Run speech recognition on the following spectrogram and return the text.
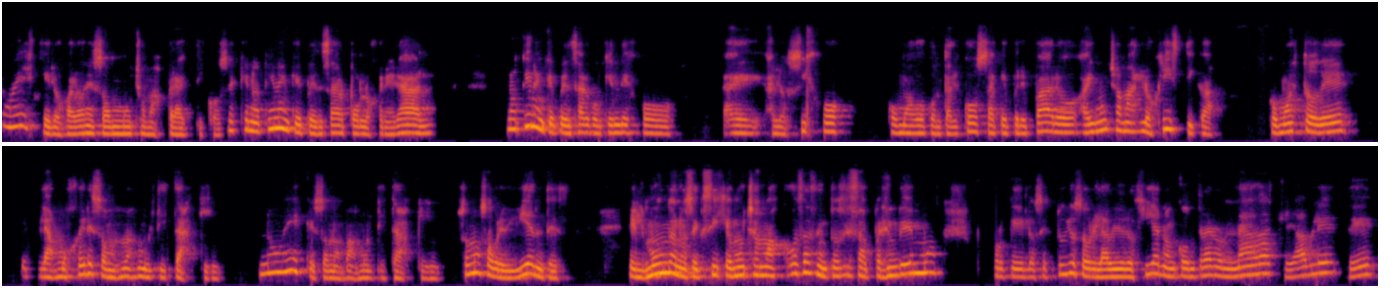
No es que los varones son mucho más prácticos, es que no tienen que pensar por lo general, no tienen que pensar con quién dejo eh, a los hijos, cómo hago con tal cosa, qué preparo. Hay mucha más logística, como esto de las mujeres somos más multitasking. No es que somos más multitasking, somos sobrevivientes. El mundo nos exige muchas más cosas, entonces aprendemos, porque los estudios sobre la biología no encontraron nada que hable de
